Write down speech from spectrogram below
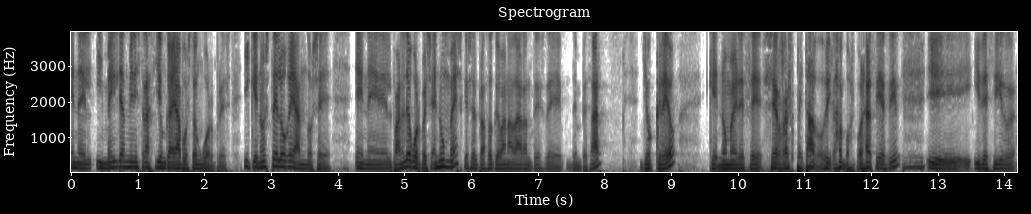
en el email de administración que haya puesto en WordPress y que no esté logueándose en el panel de WordPress en un mes, que es el plazo que van a dar antes de, de empezar, yo creo que no merece ser respetado, digamos, por así decir, y, y decir,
